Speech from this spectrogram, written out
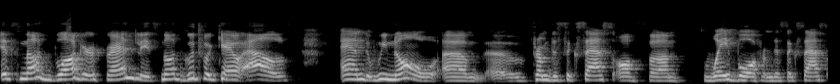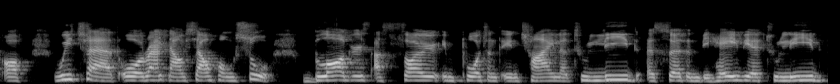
It's not blogger friendly. It's not good for KOLs. And we know um, uh, from the success of um, Weibo, from the success of WeChat, or right now Xiaohongshu, bloggers are so important in China to lead a certain behavior, to lead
